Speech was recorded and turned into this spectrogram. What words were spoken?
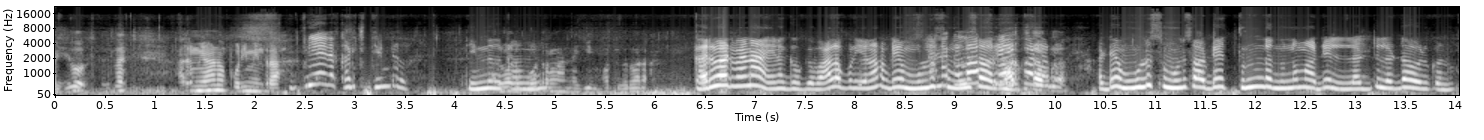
ஐயோ இதெல்லாம் அருமையான பொடி மீன்டா இப்படியே இதை கடிச்சு தின்றுடும் தின்னது கருவாடு போட்டுடலாம் இன்னைக்கு. மொத்த கருவாடா. கருவாடு வேணாம் எனக்கு வாழைப்பொடியெல்லாம் அப்படியே முழுசு முழுசா இருக்கும். அறுத்து சாப்பிடலாம். அப்படியே முழுசு முழுசா அப்படியே துண்ட துண்டமா அப்படியே லட்டு லட்டா இழுக்கணும்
